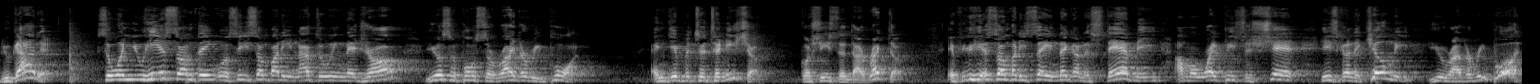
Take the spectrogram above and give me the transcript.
You got it. So when you hear something or see somebody not doing their job, you're supposed to write a report and give it to Tanisha because she's the director. If you hear somebody saying they're going to stab me, I'm a white piece of shit, he's going to kill me, you write a report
